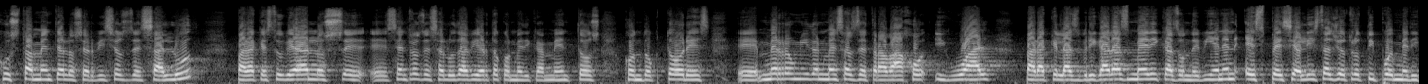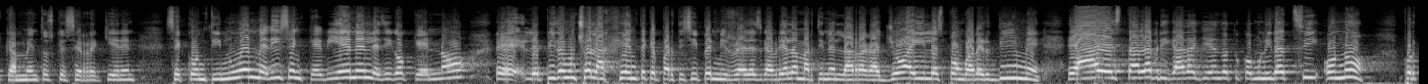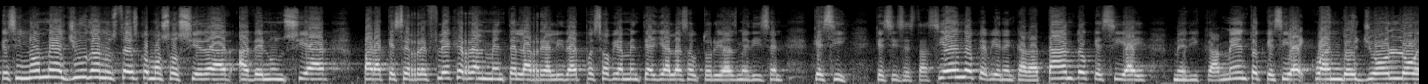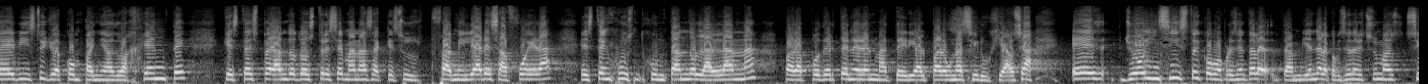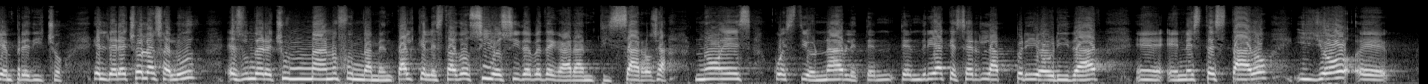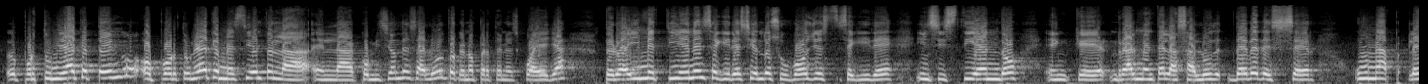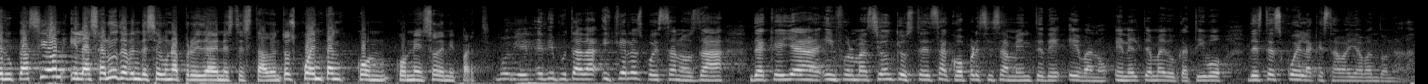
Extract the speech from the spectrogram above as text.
justamente a los servicios de salud para que estuvieran los eh, eh, centros de salud abiertos con medicamentos, con doctores. Eh, me he reunido en mesas de trabajo igual para que las brigadas médicas donde vienen especialistas y otro tipo de medicamentos que se requieren se continúen. Me dicen que vienen, les digo que no. le pido mucho a la gente que participe en mis redes. Gabriela Martínez Lárraga, yo ahí les pongo, a ver, dime, ah, ¿está la brigada yendo a tu comunidad? Sí o no porque si no me ayudan ustedes como sociedad a denunciar para que se refleje realmente la realidad, pues obviamente allá las autoridades me dicen que sí, que sí se está haciendo, que vienen cada tanto, que sí hay medicamento, que sí hay. Cuando yo lo he visto, yo he acompañado a gente que está esperando dos, tres semanas a que sus familiares afuera estén juntando la lana para poder tener el material para una cirugía. O sea, es, yo insisto y como presidenta también de la Comisión de Derechos Humanos siempre he dicho, el derecho a la salud es un derecho humano fundamental que el Estado sí o sí debe de garantizar, o sea, no es cuestionable, tendría que ser la prioridad eh, en este Estado y yo... Eh, oportunidad que tengo, oportunidad que me siento en la, en la Comisión de Salud, porque no pertenezco a ella, pero ahí me tienen, seguiré siendo su voz y seguiré insistiendo en que realmente la salud debe de ser una, la educación y la salud deben de ser una prioridad en este Estado. Entonces cuentan con, con eso de mi parte. Muy bien, eh, diputada, ¿y qué respuesta nos da de aquella información que usted sacó precisamente de Ébano en el tema educativo de esta escuela que estaba ya abandonada?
